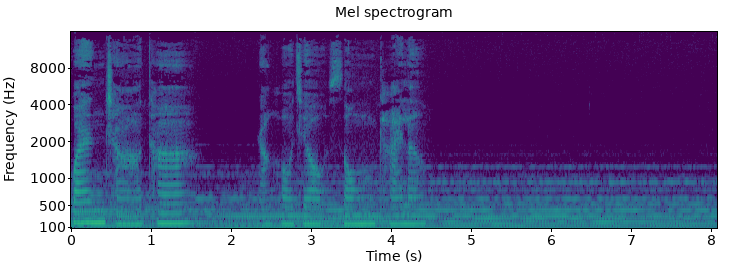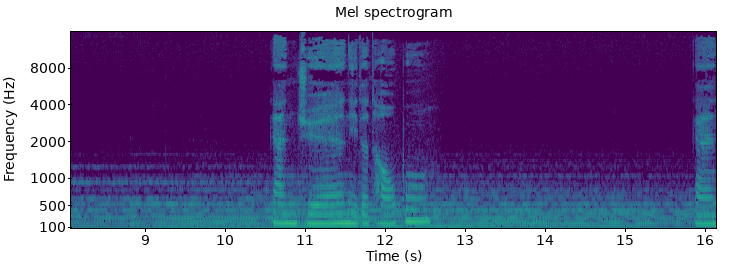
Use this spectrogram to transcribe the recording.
观察它，然后就松开了。感觉你的头部，感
